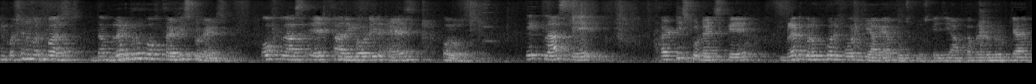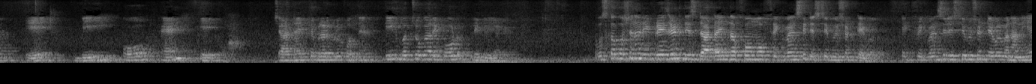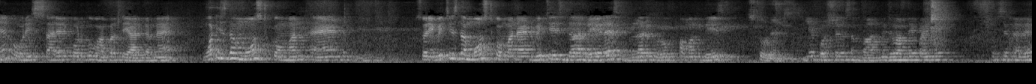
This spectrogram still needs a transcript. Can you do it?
In question number first, the blood group of 30 students of class 8 are recorded as follows. एक class के 30 students के blood group को record किया गया पूछ पूछ के। जी आपका ब्लड ग्रुप क्या है? ए बी ओ एंड ए चार टाइप के ब्लड ग्रुप होते हैं। तीन बच्चों का रिकॉर्ड लिख लिया गया। उसका क्वेश्चन है represent this data in the form of frequency distribution table एक फ्रीक्वेंसी डिस्ट्रीब्यूशन टेबल बनानी है और इस सारे रिकॉर्ड को वहाँ पर तैयार करना है। What is the most common and sorry which is the most common and which is the rarest blood group among these students ये क्वेश्चन हम बाद में जवाब दे पाएँगे। सबसे पहले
